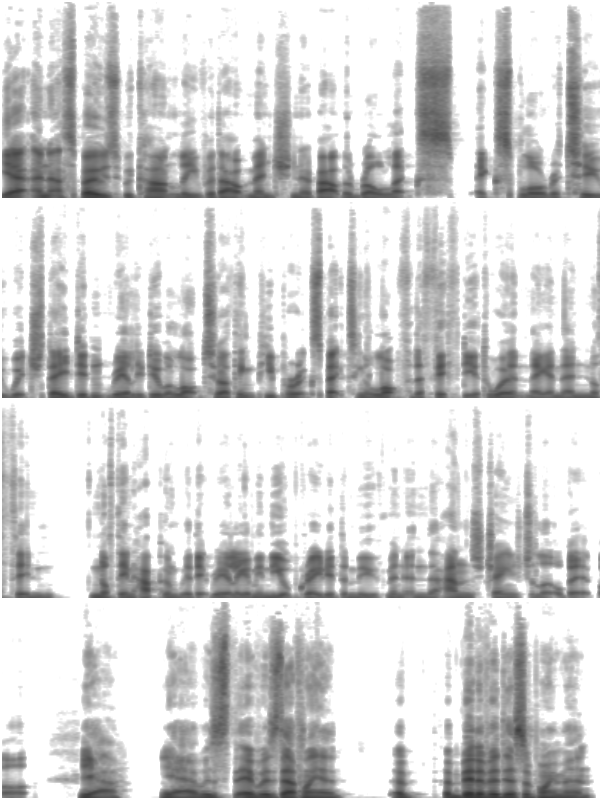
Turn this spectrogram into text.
yeah and i suppose we can't leave without mentioning about the rolex explorer 2 which they didn't really do a lot to i think people are expecting a lot for the 50th weren't they and then nothing nothing happened with it really. I mean, they upgraded the movement and the hands changed a little bit, but yeah, yeah, it was it was definitely a, a, a bit of a disappointment.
